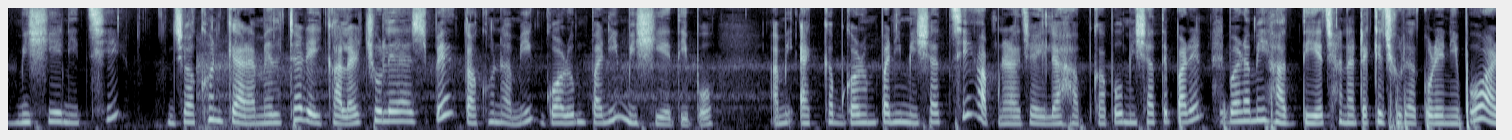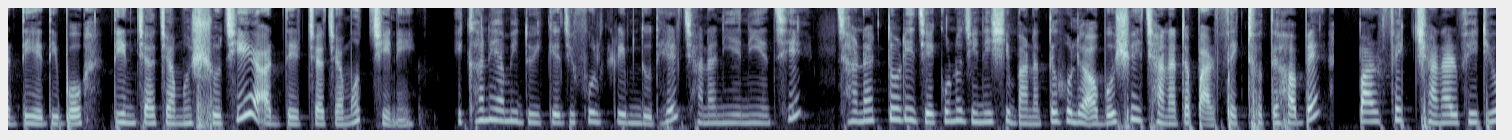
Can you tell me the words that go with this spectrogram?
মিশিয়ে নিচ্ছি। যখন ক্যারামেলটার এই কালার চলে আসবে, তখন আমি গরম পানি মিশিয়ে দিব। আমি এক কাপ গরম পানি মেশাচ্ছি, আপনারা চাইলে হাফ কাপও মেশাতে পারেন। এবার আমি হাত দিয়ে ছানাটাকে ঝুড়া করে নিব আর দিয়ে দিব তিন চা চামচ সুজি আর দেড় চা চামচ চিনি। এখানে আমি দুই কেজি ফুল ক্রিম দুধের ছানা নিয়ে নিয়েছি। ছানার তৈরি যে কোনো জিনিসই বানাতে হলে অবশ্যই ছানাটা পারফেক্ট হতে হবে। পারফেক্ট ছানার ভিডিও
